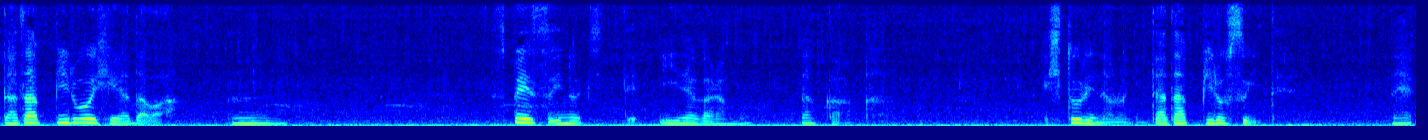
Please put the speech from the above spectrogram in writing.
だだっ広い部屋だわ。うん。スペース命って言いながらもなんか一人なのにだだっ広すぎて。ね。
